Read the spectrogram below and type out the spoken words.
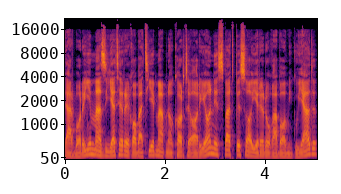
درباره مزیت رقابتی مبناکارت آریا نسبت به سایر رقبا می‌گوید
